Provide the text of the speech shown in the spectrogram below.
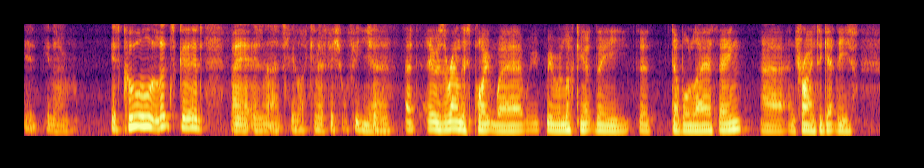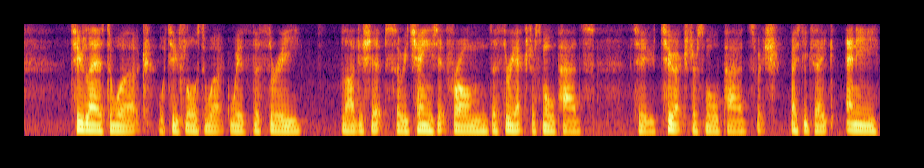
you know is cool. It looks good, but it isn't actually like an official feature. Yeah. It- was around this point where we, we were looking at the, the double layer thing uh, and trying to get these two layers to work or two floors to work with the three larger ships. So we changed it from the three extra small pads to two extra small pads, which basically take any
